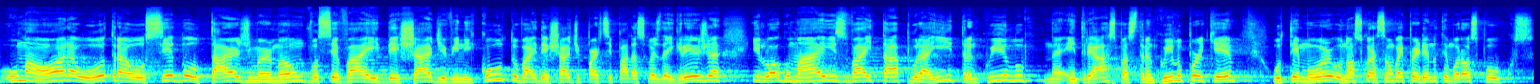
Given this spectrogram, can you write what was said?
uma hora ou outra, ou cedo ou tarde, meu irmão, você vai deixar de vir em culto, vai deixar de participar das coisas da igreja, e logo mais vai estar tá por aí tranquilo, né, entre aspas, tranquilo, porque o temor, o nosso coração vai perdendo o temor aos poucos.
